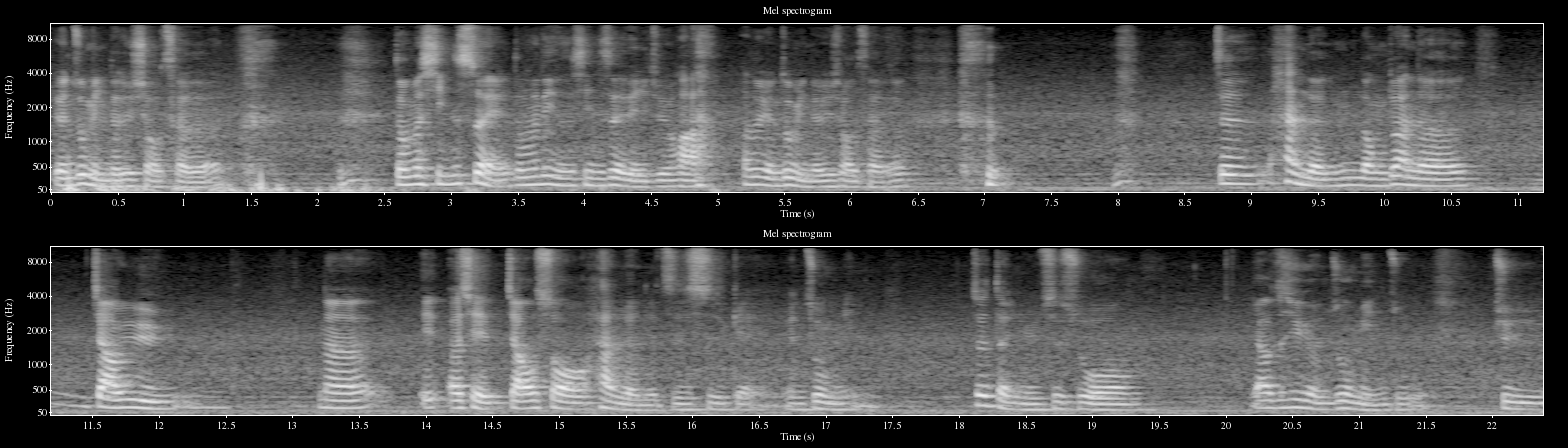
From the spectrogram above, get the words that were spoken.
原住民都去修车了。多么心碎，多么令人心碎的一句话。他说：“原住民的去修车，这汉人垄断了教育，那一而且教授汉人的知识给原住民，这等于是说，要这些原住民族去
